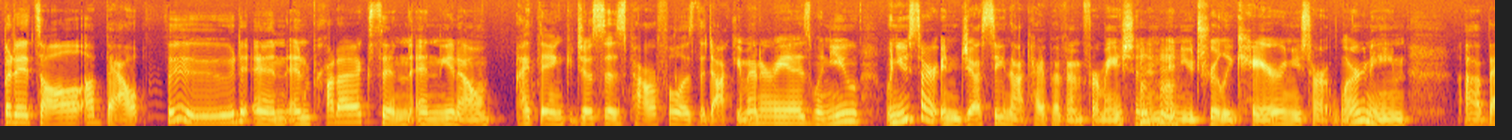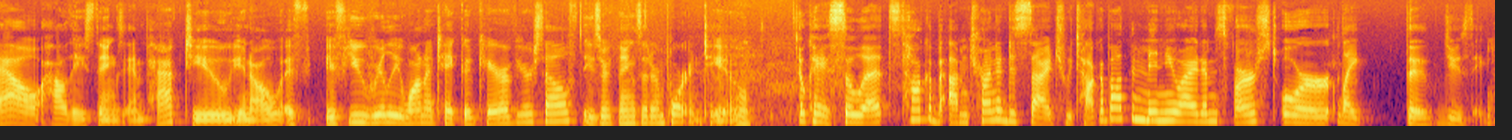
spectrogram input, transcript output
but it's all about food and, and products and, and, you know, I think just as powerful as the documentary is, when you when you start ingesting that type of information and, and mm-hmm. you truly care and you start learning about how these things impact you, you know, if if you really want to take good care of yourself, these are things that are important to you. Okay, so let's talk about. I'm trying to decide. Should we talk about the menu items first, or like the juicing,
